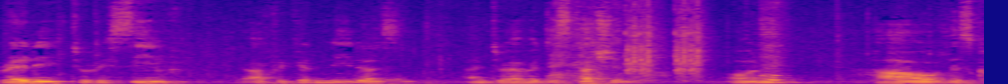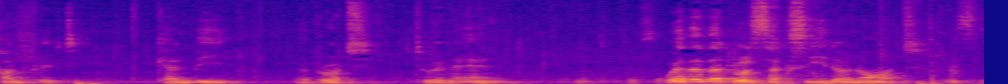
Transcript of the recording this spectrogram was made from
ready to receive the African leaders and to have a discussion on how this conflict can be brought to an end. Whether that will succeed or not is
